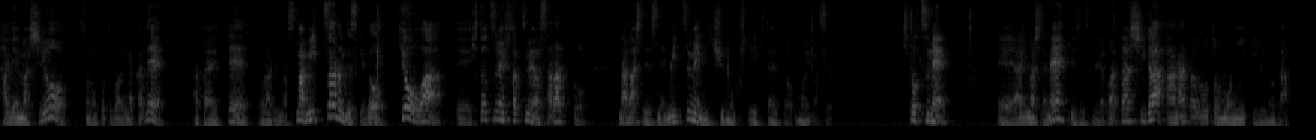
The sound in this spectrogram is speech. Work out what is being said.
励ましをその言葉の中で与えておられます。まあ3つあるんですけど今日は、え1つ目2つ目はさらっと流してですね3つ目に注目していきたいと思います。1つ目、えーありましたね9節で。私があなたと共にいるのだ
